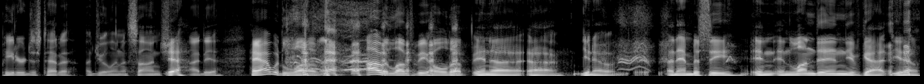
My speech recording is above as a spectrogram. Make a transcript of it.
Peter just had a, a Julian Assange Yeah. idea? Hey, I would love, I would love to be holed up in a, uh, you know, an embassy in in London. You've got, you know,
